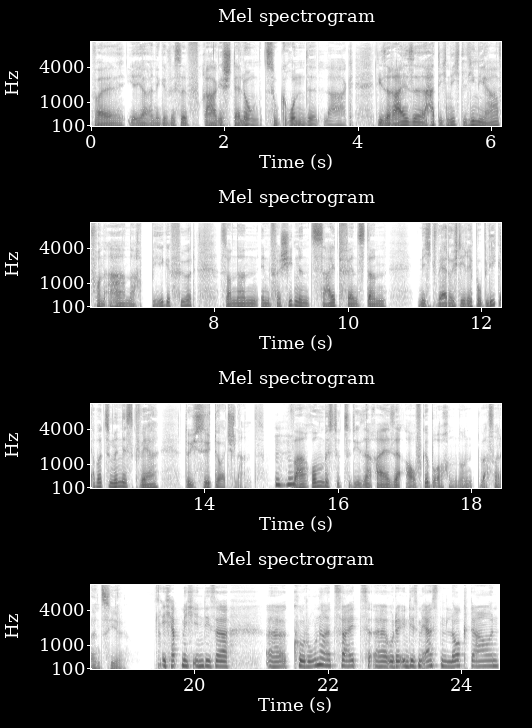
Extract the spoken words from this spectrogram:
weil ihr ja eine gewisse Fragestellung zugrunde lag. Diese Reise hat dich nicht linear von A nach B geführt, sondern in verschiedenen Zeitfenstern nicht quer durch die Republik, aber zumindest quer durch Süddeutschland. Mhm. Warum bist du zu dieser Reise aufgebrochen und was war dein Ziel? Ich habe mich in dieser äh, Corona-Zeit äh, oder in diesem ersten Lockdown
